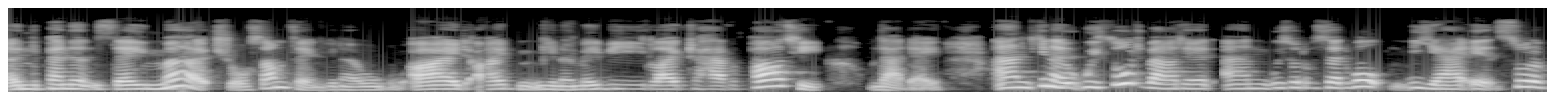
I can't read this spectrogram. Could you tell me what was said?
Independence Day merch or something? You know, I'd, I'd, you know, maybe like to have a party on that day. And, you know, we thought about it and we sort of said, well, yeah, it's sort of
